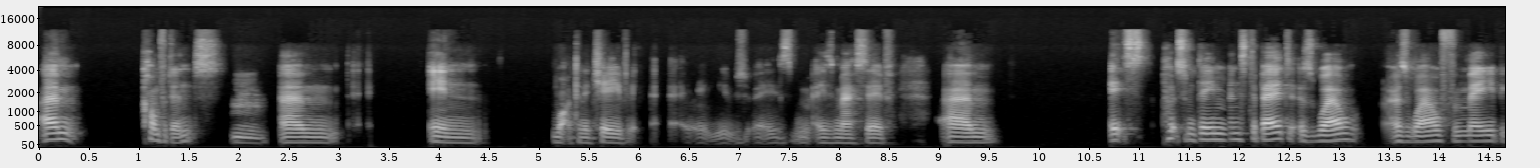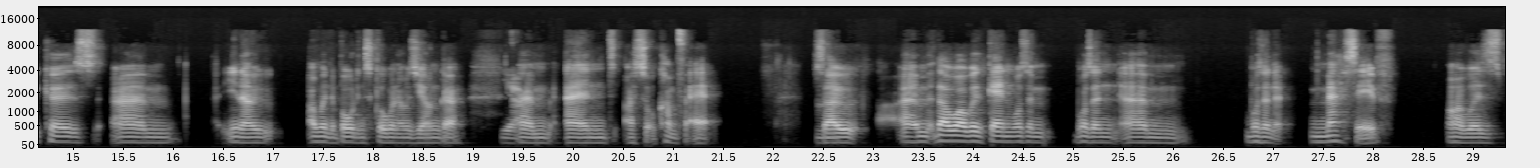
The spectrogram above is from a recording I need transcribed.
um confidence mm. um in what I can achieve is is, is massive um it's put some demons to bed as well as well for me because um you know I went to boarding school when I was younger yeah um and I sort of comfort it mm. so um though I again wasn't wasn't um wasn't massive I was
